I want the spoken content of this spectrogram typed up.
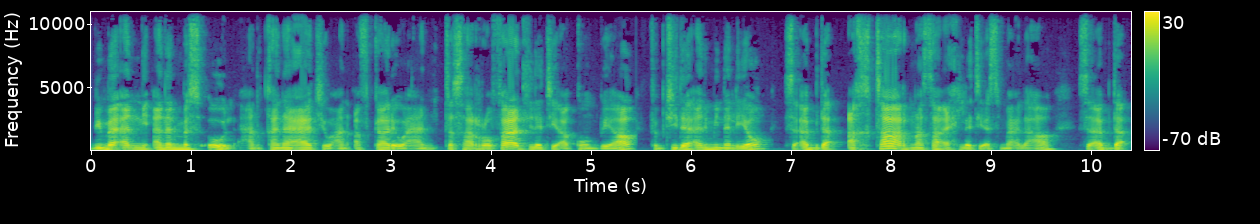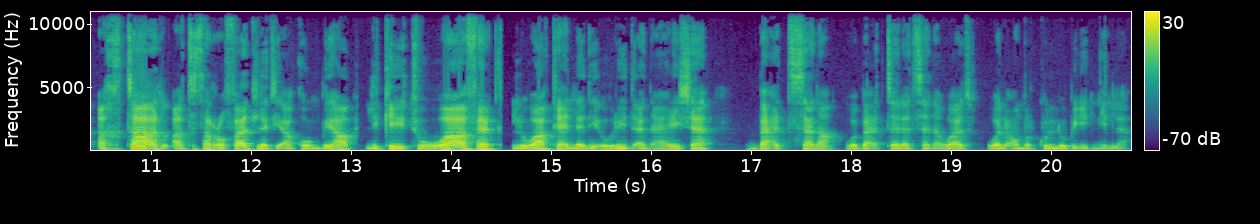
بما أني أنا المسؤول عن قناعاتي وعن أفكاري وعن التصرفات التي أقوم بها فابتداء من اليوم سأبدأ أختار النصائح التي أسمع لها سأبدأ أختار التصرفات التي أقوم بها لكي توافق الواقع الذي أريد أن أعيشه بعد سنة وبعد ثلاث سنوات والعمر كله بإذن الله.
